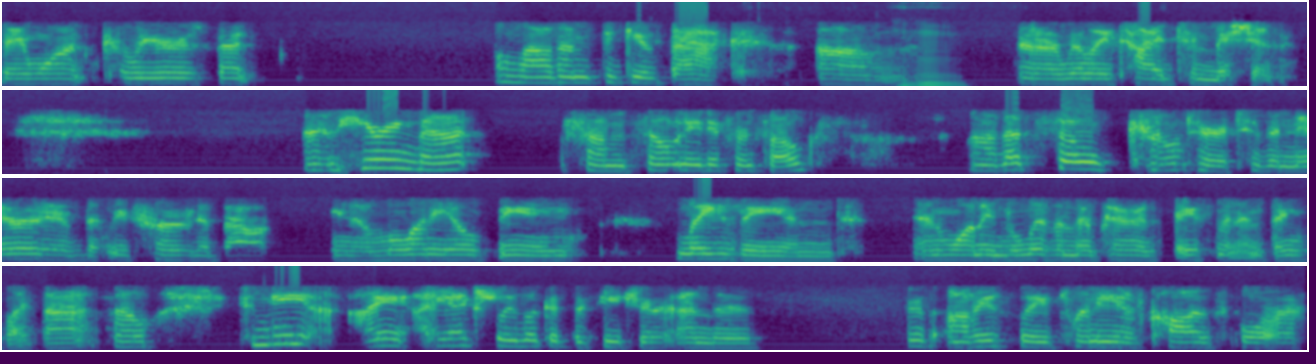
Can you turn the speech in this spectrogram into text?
they want careers that allow them to give back um, mm-hmm. and are really tied to mission. And hearing that from so many different folks, uh, that's so counter to the narrative that we've heard about, you know, millennials being lazy and and wanting to live in their parents' basement and things like that. So, to me, I, I actually look at the future and there's there's obviously plenty of cause for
